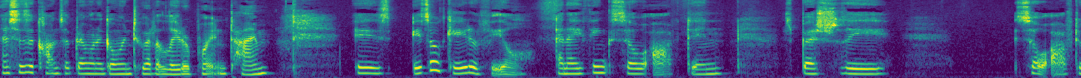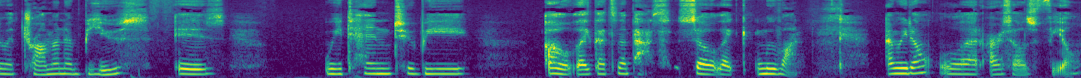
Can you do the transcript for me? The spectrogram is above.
this is a concept I want to go into at a later point in time is it's okay to feel. And I think so often, especially so often with trauma and abuse is we tend to be oh, like that's in the past. So like move on. And we don't let ourselves feel.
